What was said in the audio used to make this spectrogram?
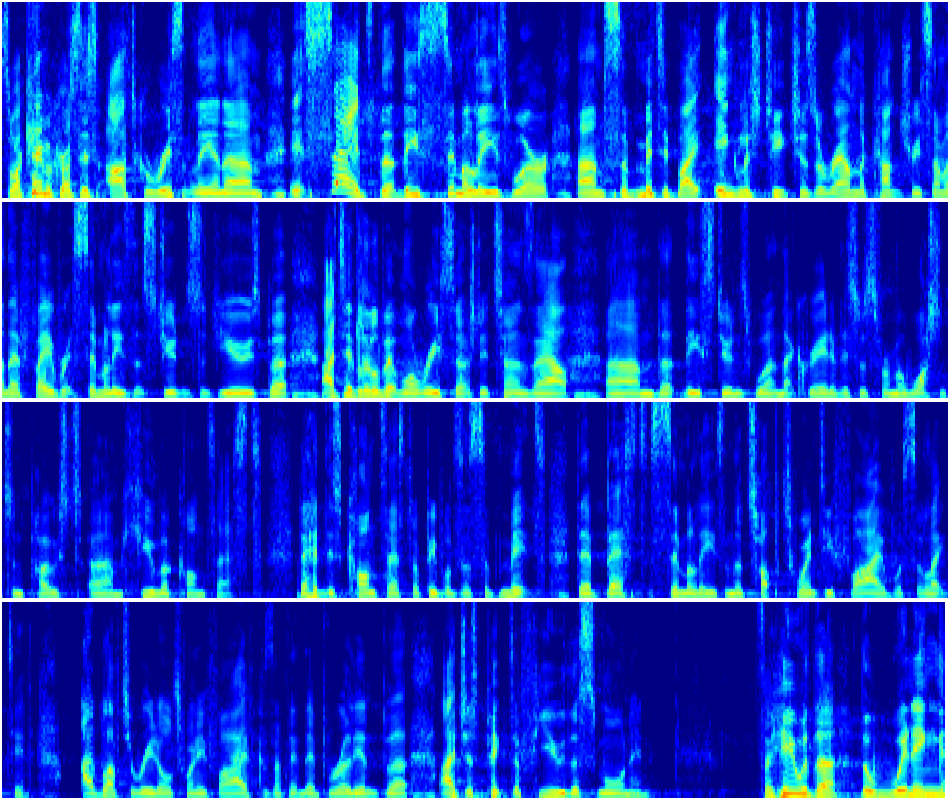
So I came across this article recently, and um, it said that these similes were um, submitted by English teachers around the country, some of their favorite similes that students had used. But I did a little bit more research, and it turns out um, that these students weren't that creative. This was from a Washington Post um, humor contest. They had this contest for people to submit their best similes, and the top 25 were selected. I'd love to read all 25 because I think they're brilliant, but I just picked a few this morning. So here were the, the winning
